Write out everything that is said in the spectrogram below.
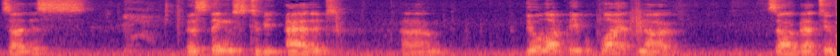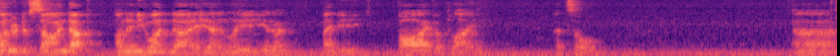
So there's, there's things to be added. Um, do a lot of people play it? No. So about 200 have signed up on any one day, only, you know, maybe five are playing, that's all. Uh,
